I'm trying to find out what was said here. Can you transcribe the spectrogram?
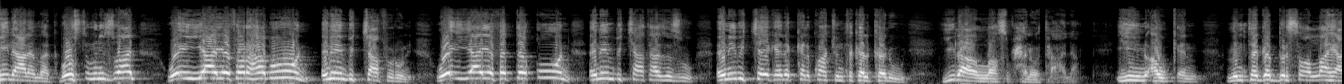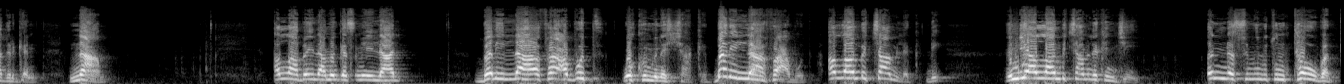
ሌላ አለማክ በውስጡ ምን ይዘዋል ወእያየ ፈርሃቡን እኔን ብቻ ፍሩን ወእያየ ፈተቁን እኔን ብቻ ታዘዙ እኔ ብቻ የከለከልኳችሁን ተከልከሉ ይላል አላህ ስብሓን ወተዓላ ይህን አውቀን ምን ተገብር ሰው አላህ ያድርገን ናም አላህ በሌላ መንቀጽ ምን ይላል በሊላህ ፈዕቡድ ወኩን ምን ሻክር በሊላህ ፈዕቡድ አላህን ብቻ አምልክ እንዲህ አላህን ብቻ አምልክ እንጂ እነሱ የሚሉትን ተው በቃ።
